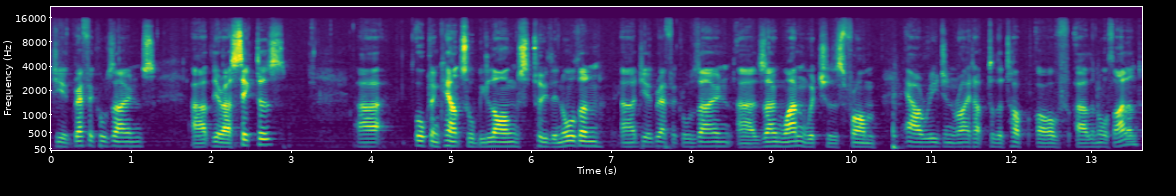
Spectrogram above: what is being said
geographical zones, uh, there are sectors. Uh, Auckland Council belongs to the northern uh, geographical zone, uh, Zone 1, which is from our region right up to the top of the North Island.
